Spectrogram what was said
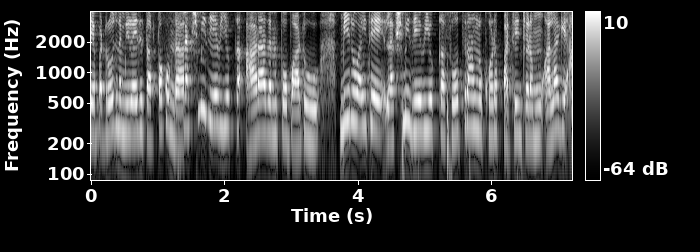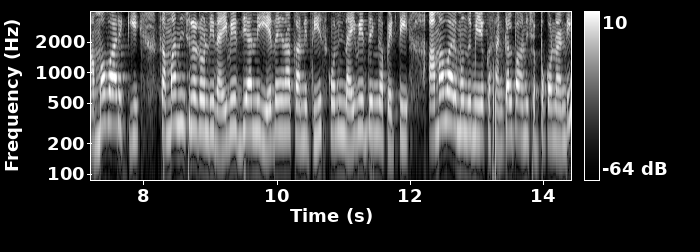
రేపటి రోజున మీరు అయితే తప్పకుండా లక్ష్మీదేవి యొక్క ఆరాధనతో పాటు మీరు అయితే లక్ష్మీదేవి యొక్క సూత్రాలను కూడా పఠించడము అలాగే అమ్మవారికి సంబంధించినటువంటి నైవేద్యాన్ని ఏదైనా కానీ తీసుకొని నైవేద్యంగా పెట్టి అమ్మవారి ముందు మీ యొక్క సంకల్పాన్ని చెప్పుకోనండి.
